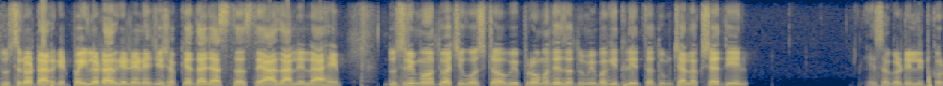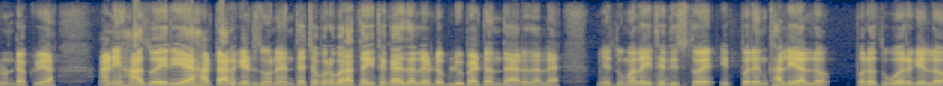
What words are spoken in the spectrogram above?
दुसरं टार्गेट पहिलं टार्गेट येण्याची शक्यता जास्त असते आज आलेलं आहे. दुसरी महत्त्वाची गोष्ट विप्रोमध्ये जर तुम्ही बघितली तर तुमच्या लक्षात येईल. हे सगळं डिलीट करून टाकूया. आणि हा जो एरिया आहे हा टार्गेट झोन आहे. आणि त्याच्याबरोबर आता इथे काय झालं डब्ल्यू पॅटर्न तयार झालाय. म्हणजे तुम्हाला इथे दिसतोय इथपर्यंत खाली आलं परत वर गेलं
